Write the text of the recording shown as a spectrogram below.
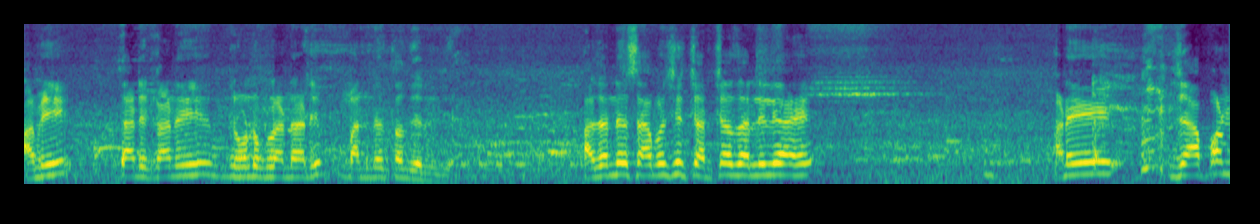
आम्ही त्या ठिकाणी निवडणूक लढण्यासाठी मान्यता दिलेली आहे. आदरणीय साहेबांशी चर्चा झालेली आहे. आणि जे आपण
